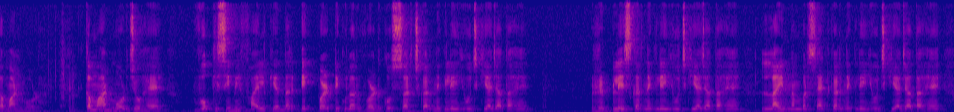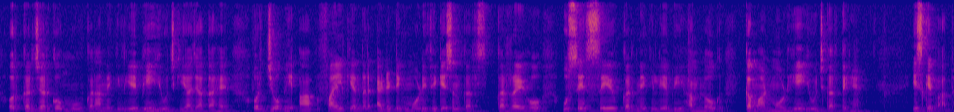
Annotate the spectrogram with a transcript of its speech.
कमांड मोड कमांड मोड जो है, वो किसी भी फ़ाइल के अंदर एक पर्टिकुलर वर्ड को सर्च करने के लिए यूज़ किया जाता है रिप्लेस करने के लिए यूज़ किया जाता है लाइन नंबर सेट करने के लिए यूज़ किया जाता है और कर्जर को मूव कराने के लिए भी यूज़ किया जाता है। और जो भी आप फ़ाइल के अंदर एडिटिंग मॉडिफिकेशन कर कर रहे हो, उसे सेव करने के लिए भी हम लोग कमांड मोड ही यूज़ करते हैं। इसके बाद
